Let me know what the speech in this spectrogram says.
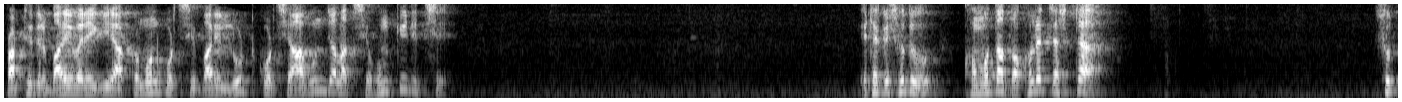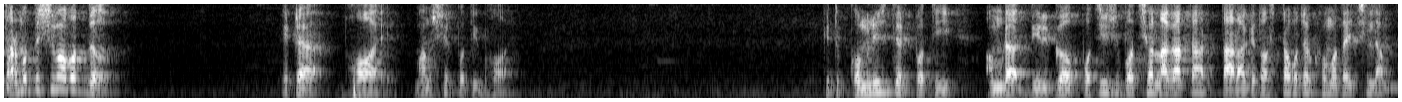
প্রার্থীদের বাড়ি বাড়ি গিয়ে আক্রমণ করছে, বাড়ি লুট করছে, আগুন জ্বালাচ্ছে, হুমকি দিচ্ছে। এটাকে শুধু ক্ষমতা দখলের চেষ্টা? শুধু তার মধ্যে সীমাবদ্ধ? এটা ভয়, মানুষের প্রতি ভয়। কিন্তু কমিউনিস্টদের প্রতি আমরা দীর্ঘ পঁচিশ বছর লাগাতার, তার আগে দশটা বছর ক্ষমতায় ছিলাম।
